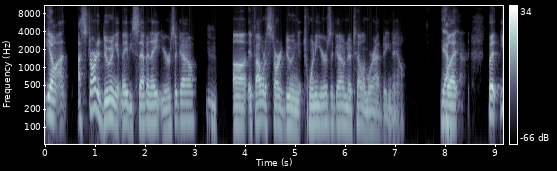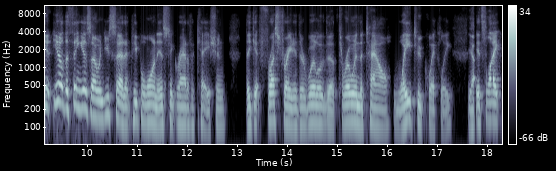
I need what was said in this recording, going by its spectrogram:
you know, I, I started doing it maybe seven, eight years ago. Mm. Uh, if I would have started doing it 20 years ago, no telling where I'd be now. Yeah. But but you, you know, the thing is though, and you said it, people want instant gratification. They get frustrated. They're willing to throw in the towel way too quickly. Yep. It's like,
